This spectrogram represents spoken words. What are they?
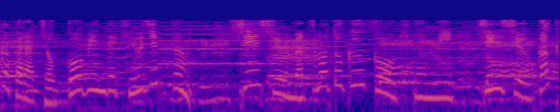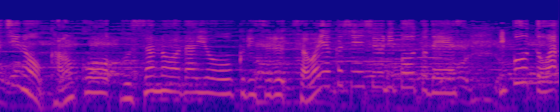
岡から直行便で90分。信州松本空港を起点に信州各地の観光物産の話題をお送りする爽やか信州リポートです。リポートは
